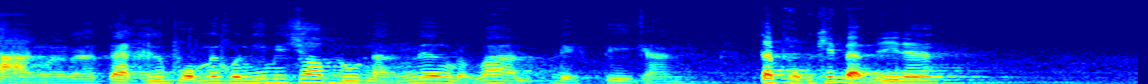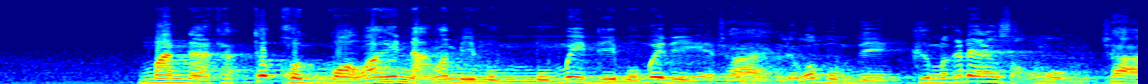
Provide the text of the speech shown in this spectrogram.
ทางแล้วนะ แต่คือผมเป็นคนที่ไม่ชอบดูหนังเรื่องแบบว่าเด็กตีกัน แต่ผมคิดแบบนี้นะ มันนะถ้าถ้าคนมองว่าให้หนังมันมีมุมมุมไม่ดีมุมไม่ดีใช่ หรือว่ามุมดีคือมันก็ได้ทั้งสองมุม ใช่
